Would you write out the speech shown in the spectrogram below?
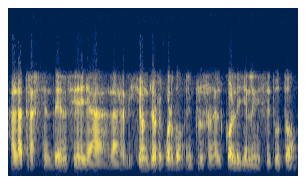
a la trascendencia y a la religión. Yo recuerdo incluso en el cole y en el instituto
